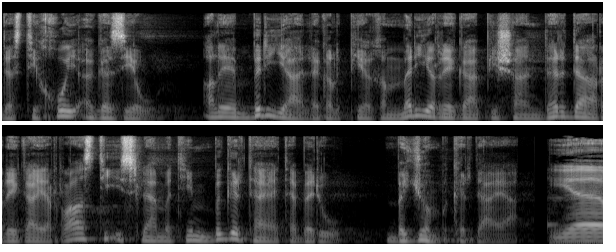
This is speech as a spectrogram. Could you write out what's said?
دەستی خۆی ئەگەزێ و ئەڵێ بریا لەگەڵ پێغەممەری ڕێگا پیشان دەردا ڕێگای ڕاستی ئیسلامەتیم بگرتایەتە بەر و بەگوێم بکردایە يا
